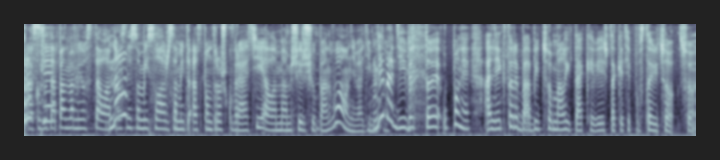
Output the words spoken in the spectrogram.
presne. Akože tá panva mi ostala. No. Presne som myslela, že sa mi to aspoň trošku vráti, ale mám širšiu panvu, ale nevadí mi to. Nevadí, veď to je úplne... A niektoré baby, čo mali také, vieš, také tie postavy, čo, čo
